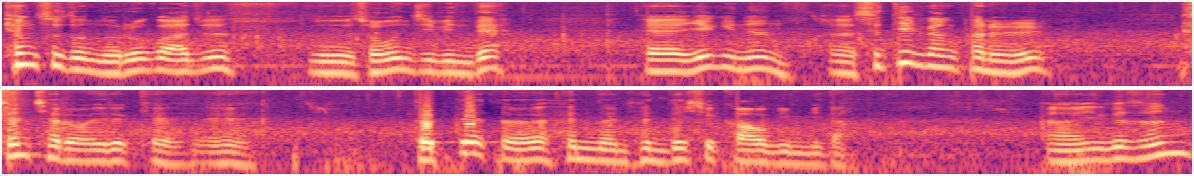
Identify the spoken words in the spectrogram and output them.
평수도 누르고 아주 어, 좋은 집인데, 예, 여기는 어, 스틸 강판을 전체로 이렇게 예, 덧대서 했는 현대식 가옥입니다. 아, 이것은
